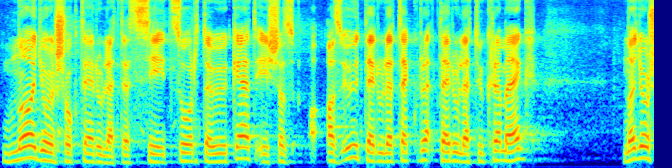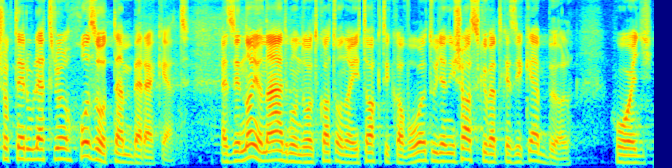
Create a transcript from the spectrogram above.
nagyon sok területet szétszórta őket, és az, az ő területükre meg nagyon sok területről hozott embereket. Ez egy nagyon átgondolt katonai taktika volt, ugyanis az következik ebből, hogy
